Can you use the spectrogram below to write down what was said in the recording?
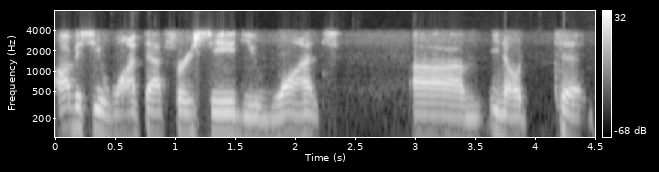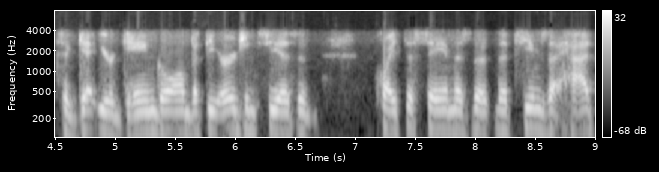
obviously you want that first seed, you want um, you know to to get your game going, but the urgency isn't quite the same as the the teams that had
